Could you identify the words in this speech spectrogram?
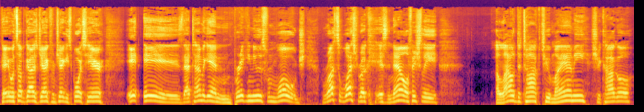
Hey, what's up, guys? Jack from Jaggy Sports here. It is that time again. Breaking news from Woj. Russell Westbrook is now officially allowed to talk to Miami, Chicago,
